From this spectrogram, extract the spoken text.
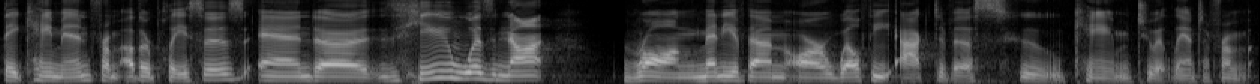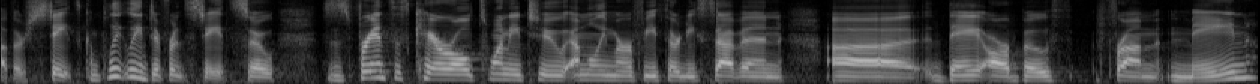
they came in from other places. And uh, he was not wrong. Many of them are wealthy activists who came to Atlanta from other states, completely different states. So this is Frances Carroll, 22, Emily Murphy, 37. Uh, they are both from Maine,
